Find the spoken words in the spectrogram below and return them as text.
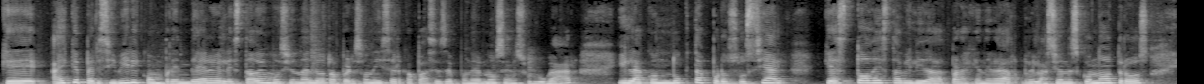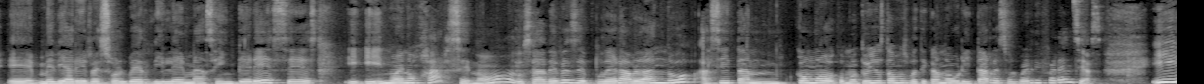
que hay que percibir y comprender el estado emocional de otra persona y ser capaces de ponernos en su lugar y la conducta prosocial, que es toda esta habilidad para generar relaciones con otros, eh, mediar y resolver dilemas e intereses y, no enojarse, ¿no? O sea, debes de poder hablando así tan cómodo como tú y yo estamos platicando ahorita, resolver diferencias. Y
